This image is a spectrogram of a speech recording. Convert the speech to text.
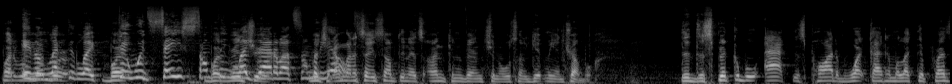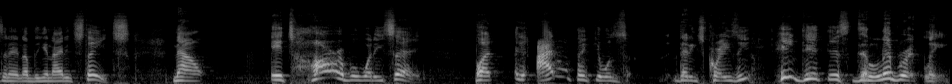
But in elected life but- that would say something like that about somebody Richard, else. I'm going to say something that's unconventional. It's going to get me in trouble. The despicable act is part of what got him elected president of the United States. Now, it's horrible what he said, but I don't think it was that he's crazy. He did this deliberately,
